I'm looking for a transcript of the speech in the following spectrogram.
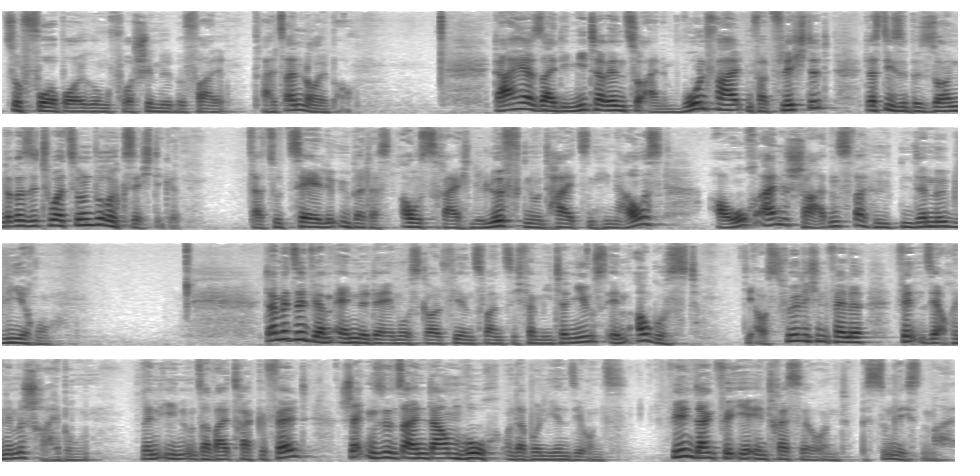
zur Vorbeugung vor Schimmelbefall als ein Neubau. Daher sei die Mieterin zu einem Wohnverhalten verpflichtet, das diese besondere Situation berücksichtige. Dazu zähle über das ausreichende Lüften und Heizen hinaus auch eine schadensverhütende Möblierung. Damit sind wir am Ende der ImmoScout24 Vermieter News im August. Die ausführlichen Fälle finden Sie auch in den Beschreibungen. Wenn Ihnen unser Beitrag gefällt, schenken Sie uns einen Daumen hoch und abonnieren Sie uns. Vielen Dank für Ihr Interesse und bis zum nächsten Mal.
